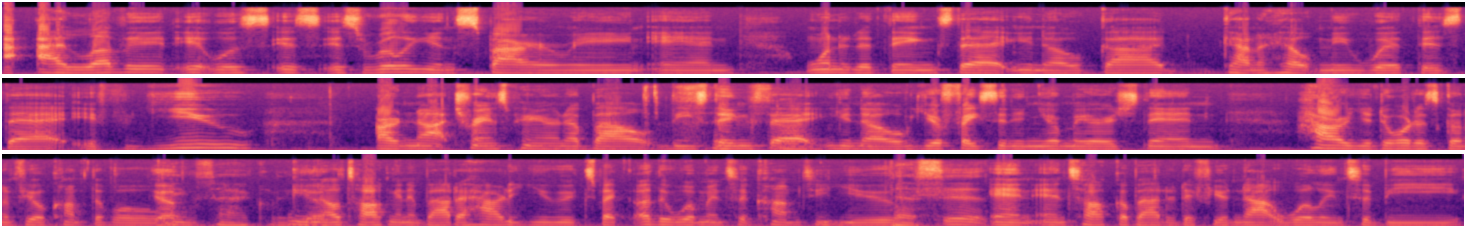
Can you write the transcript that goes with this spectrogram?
I, I love it. It was. It's. It's really inspiring. And one of the things that you know God kind of helped me with is that if you are not transparent about these things that you know you're facing in your marriage, then how are your daughters going to feel comfortable? Yep. Exactly. you Yep. know, talking about it. How do you expect other women to come to you That's it. and and talk about it if you're not willing to be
